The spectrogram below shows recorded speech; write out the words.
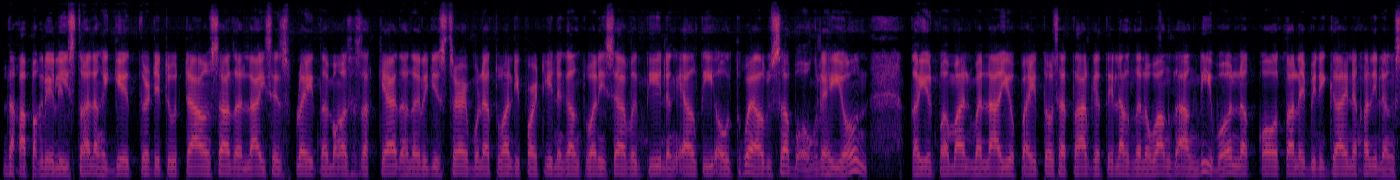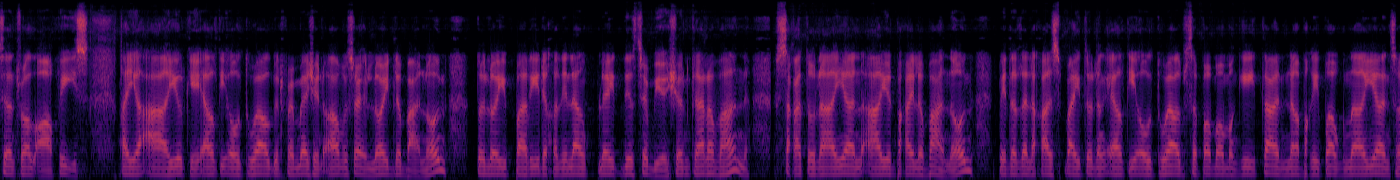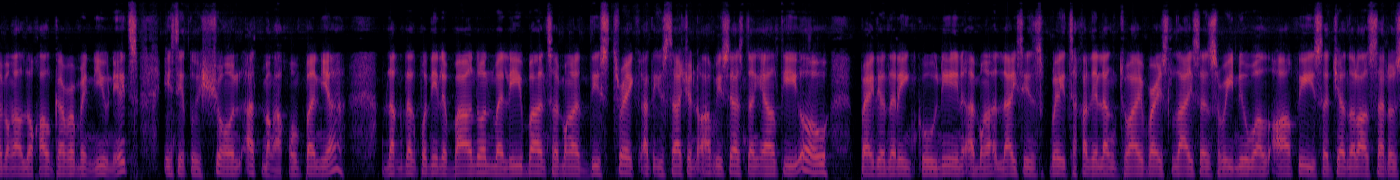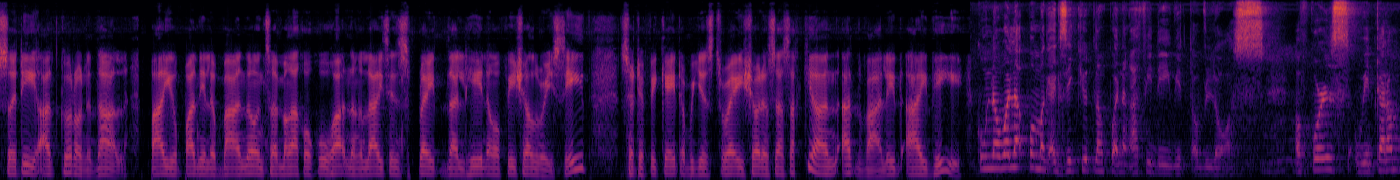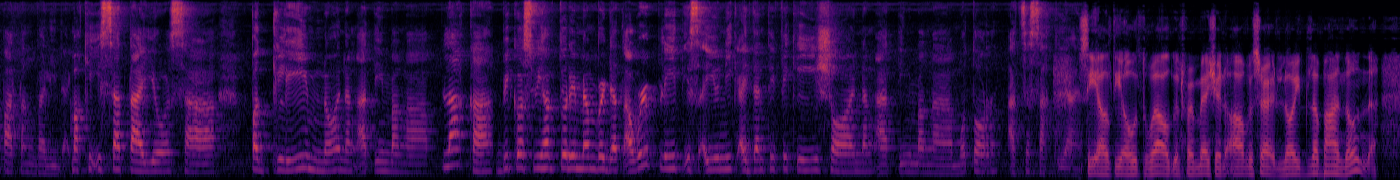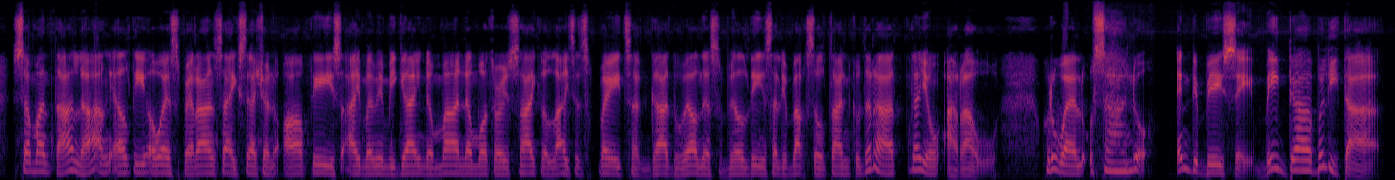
Nakapag-release na ng higit 32,000 na license plate ng mga sasakyan na register mula 2014 hanggang 2017 ng LTO-12 sa buong rehiyon. Gayon pa man, malayo pa ito sa target nilang 200,000 na kota na binigay ng kanilang central office. Kaya ayon kay LTO-12 Information Officer Lloyd Labanon, tuloy pa rin ang kanilang plate distribution caravan. Sa katunayan, ayon pa kay Labanon, pinadalakas pa ito ng LTO-12 sa pamamagitan ng pakipag-ugnayan sa mga local government units, institusyon at mga kumpanya. Dagdag po ni Lebanon maliban sa mga district at extension offices ng LTO, pwede na rin kunin ang mga license plate sa kanilang driver's license renewal office sa General Santos City at Coronadal. Payo pa ni Lebanon sa mga kukuha ng license plate dalhin ang official receipt, certificate of registration ng sasakyan at valid ID. Kung nawala po, mag-execute lang po ng affidavit of loss. Of course, with karampatang valid. Makiisa tayo sa pag-claim no, ng ating mga plaka because we have to remember that our plate is a unique identification ng ating mga motor at sasakyan. si LTO 12 Information Officer Lloyd Labanon. Samantala, ang LTO Esperanza Extension Office ay mamimigay naman ng motorcycle license plate sa God Wellness Building sa Libak Sultan Kudarat ngayong araw. Ruel Usano, NDBC, Bida Balita.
